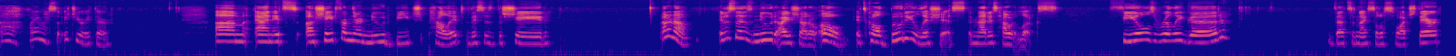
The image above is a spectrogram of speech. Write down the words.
Ah, why am I so itchy right there? Um, and it's a shade from their Nude Beach palette. This is the shade. It just says nude eyeshadow. Oh, it's called Bootylicious, and that is how it looks. Feels really good. That's a nice little swatch there.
